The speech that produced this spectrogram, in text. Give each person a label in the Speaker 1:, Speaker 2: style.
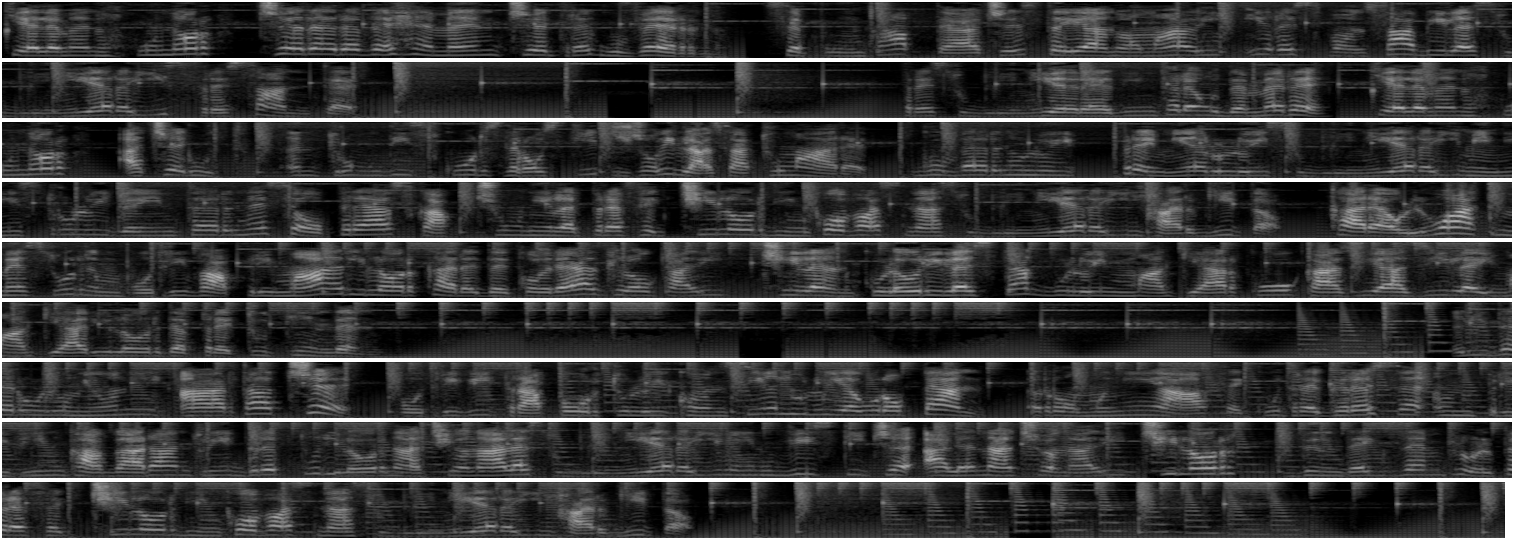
Speaker 1: Chielemen Hunor, cerere vehement cetre guvern, se pun capte acestei anomalii irresponsabile sublinierei stresante. Presubliniere dintele UDMR, Chielemen Hunor, a cerut, într-un discurs rostit joi la Satu Mare, guvernului, premierului sublinierei ministrului de interne să oprească acțiunile prefecților din Covasna sublinierei Harghita, care au luat măsuri împotriva primarilor care decorează localicile în culorile steagului maghiar cu ocazia zilei maghiarilor de pretutindeni. liderul Uniunii a arătat ce, potrivit raportului Consiliului European, România a făcut regrese în privința garantului drepturilor naționale sublinierei lingvistice ale naționalicilor, dând exemplul prefecților din Covasna sublinierei Harghita.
